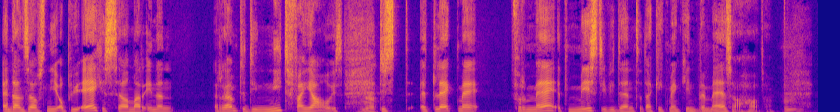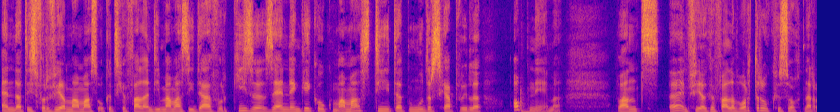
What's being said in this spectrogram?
En dan zelfs niet op je eigen cel, maar in een ruimte die niet van jou is. Ja. Dus het- lijkt mij voor mij het meest evidente dat ik mijn kind bij mij zou houden. En dat is voor veel mama's ook het geval. En die mama's die daarvoor kiezen, zijn denk ik ook mama's die dat moederschap willen opnemen. Want hè, in veel gevallen wordt er ook gezocht naar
